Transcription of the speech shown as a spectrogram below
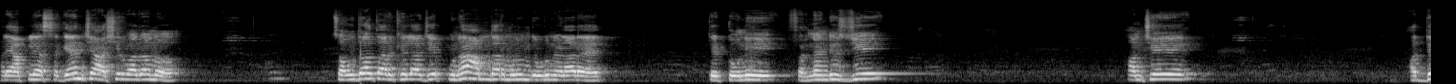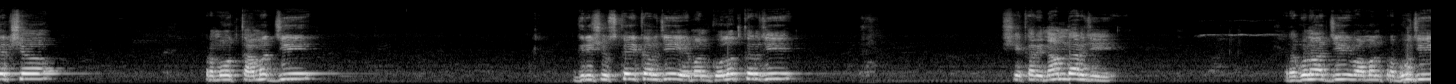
आणि आपल्या सगळ्यांच्या आशीर्वादानं चौदा तारखेला जे पुन्हा आमदार म्हणून निवडून येणार आहेत ते टोनी फर्नांडिसजी आमचे अध्यक्ष प्रमोद कामतजी गिरीश उसकईकरजी हेमंत कोलतकरजी शेखर इनामदारजी रघुनाथजी वामन प्रभूजी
